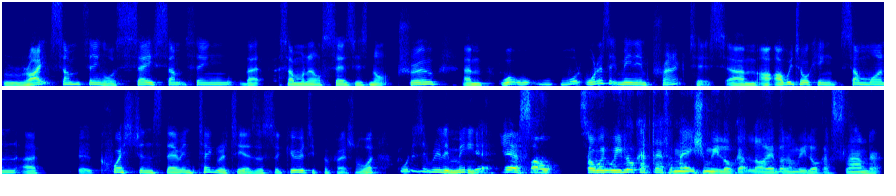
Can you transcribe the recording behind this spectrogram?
write something or say something that someone else says is not true. Um, what what what does it mean in practice? Um, are, are we talking someone? Uh, questions their integrity as a security professional. What what does it really mean? Yeah, yeah so so we, we look at defamation, we look at libel, and we look at slander.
